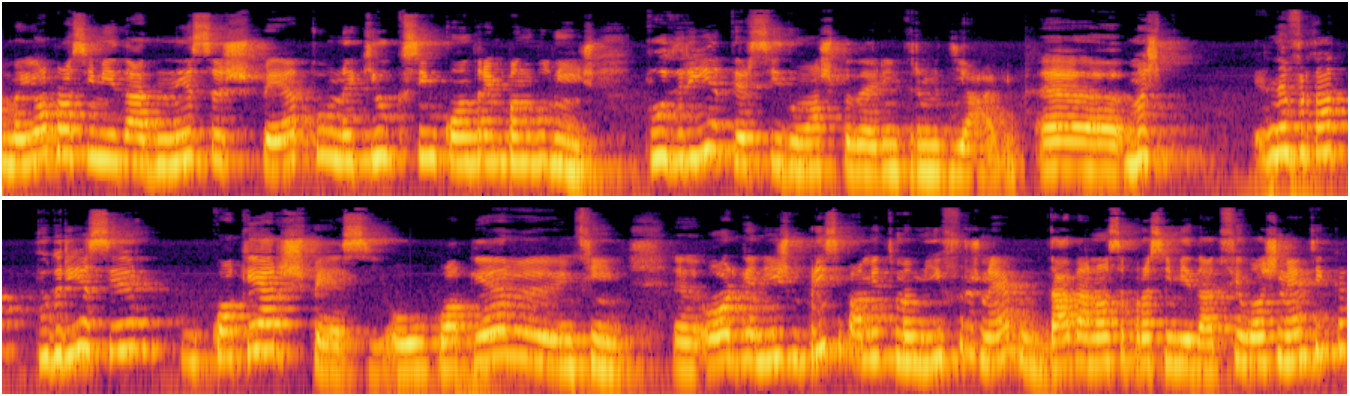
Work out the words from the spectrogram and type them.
maior proximidade nesse aspecto naquilo que se encontra em pangolins. Poderia ter sido um hospedeiro intermediário, uh, mas na verdade poderia ser qualquer espécie ou qualquer, enfim, uh, organismo, principalmente mamíferos, né? dada a nossa proximidade filogenética,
